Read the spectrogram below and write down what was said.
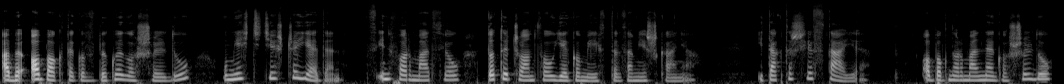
aby obok tego zwykłego szyldu umieścić jeszcze jeden – z informacją dotyczącą jego miejsca zamieszkania. I tak też się staje. Obok normalnego szyldu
